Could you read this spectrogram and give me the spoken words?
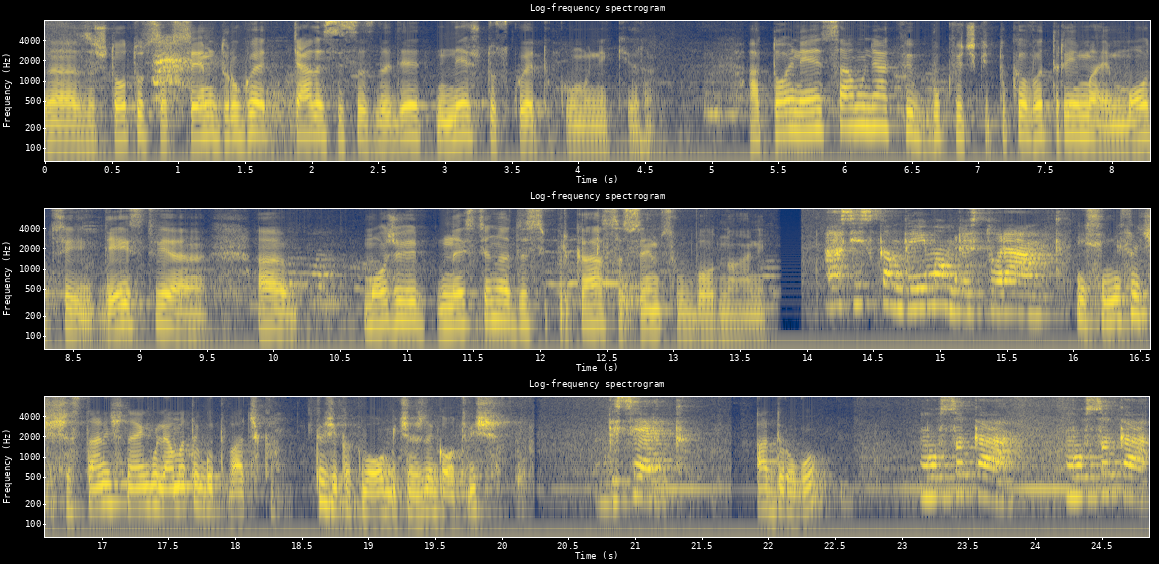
защото съвсем друго е тя да се създаде нещо, с което комуникира. А той не е само някакви буквички. Тук вътре има емоции, действия. А, може наистина да си приказва съвсем свободно, Ани. Аз искам да имам ресторант. И си мисля, че ще станеш най-голямата готвачка. Кажи какво обичаш да готвиш. Десерт. А друго? Мусака. Мусака.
